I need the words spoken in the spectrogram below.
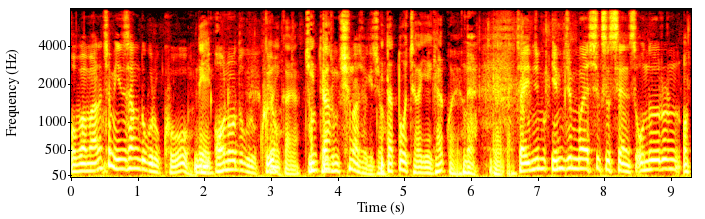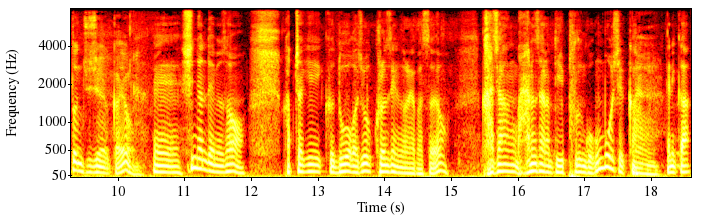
오바마는 참 인상도 그렇고 네. 이 언어도 그렇고요. 그러니까요. 참 이따- 대중 친화적이죠. 이따 또 제가 얘기할 거예요. 네. 네. 자, 임진, 임진모의 식스 센스 오늘은 어떤 주제일까요? 예, 신년 되면서 갑자기 그 누워가지고 그런 생각을 해봤어요. 가장 많은 사람들이 부른 곡은 무엇일까? 네. 그러니까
